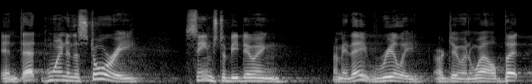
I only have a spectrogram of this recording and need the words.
and that point in the story seems to be doing, I mean, they really are doing well. But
